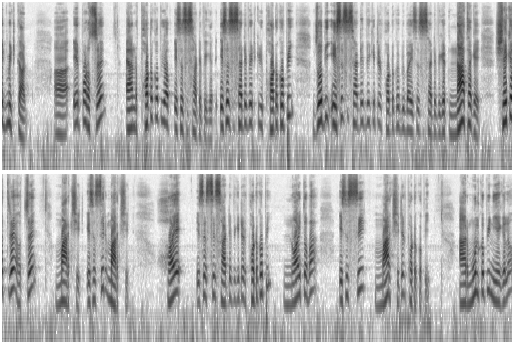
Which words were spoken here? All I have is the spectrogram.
এডমিট কার্ড এরপর হচ্ছে and photocopy of SSC certificate SSC certificate কি ফটোকপি যদি এসএসসি সার্টিফিকেটের ফটোকপি বা এসএসসি সার্টিফিকেট না থাকে, সেক্ষেত্রে হচ্ছে মার্কশিট এসএসসির মার্কশিট হয় এসএসসি সার্টিফিকেটের ফটোকপি নয়তো বা এসএসসির মার্কশিটের ফটোকপি আর মূল কপি নিয়ে গেলেও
